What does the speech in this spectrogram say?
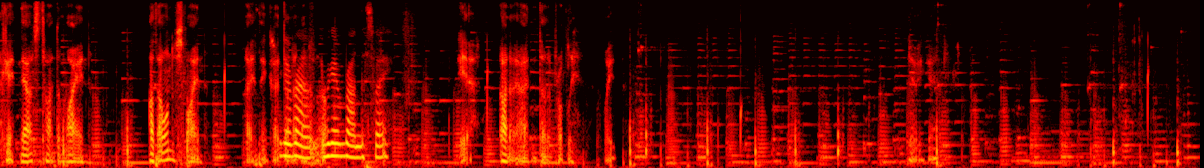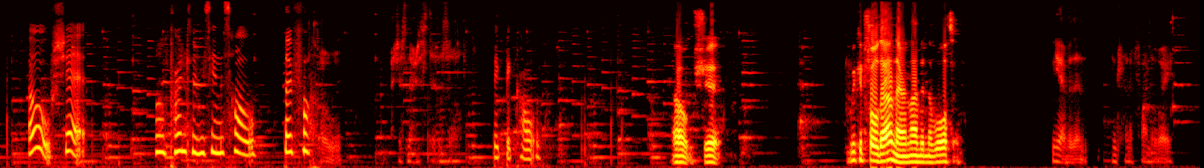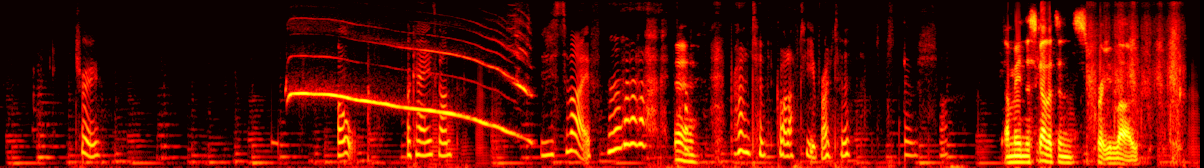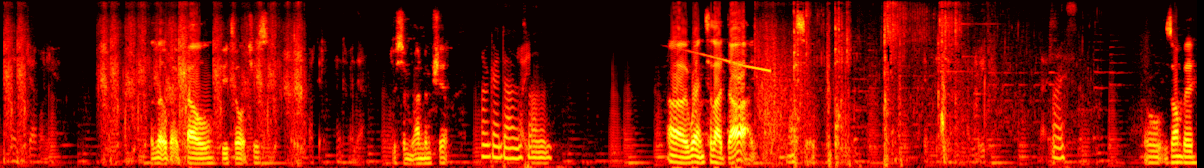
Okay, now it's time to mine. Oh, that one was fine. I think I We done go enough. round. Are we going round this way? Yeah. Oh no, I hadn't done it properly. Wait. There we go. Oh shit! Oh, Brandon, have you seen this hole? Don't fall. Oh. I just noticed it as well. Big, big hole. Oh shit. We could fall down there and land in the water. Yeah, but then I'm trying to find a way. True. Oh. Okay, he's gone. Did you survive? Yeah. Brandon, go on after you, Brandon. I mean, the skeleton's pretty low. A little bit of coal, a few torches, Okay, I'm coming down. just some random shit. I'm going down as well then. Oh, wait until I die. Massive. Nice. Nice. Oh, zombie.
